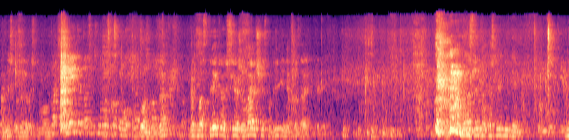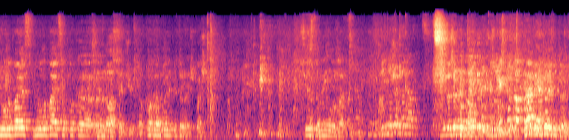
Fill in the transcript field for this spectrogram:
а мне сказали 8 23 28 року. Конкурс, да? До 23 все желающие, смотрите, не опоздайте, коллеги. 23 последний день. Не улыбается, не улыбается только, э, Носа чуть только только. Анатолий Петрович, Паша. Все остальные улыбаются. Він уже подав. Він уже подав. Так, и Анатолий Петрович.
